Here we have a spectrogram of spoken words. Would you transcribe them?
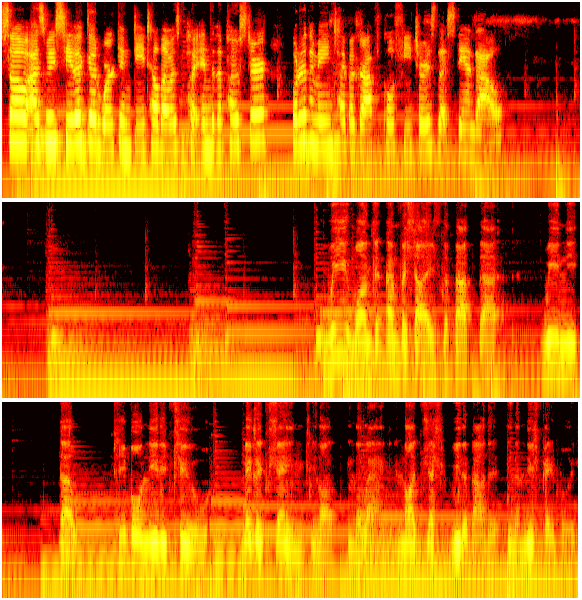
So, as we see the good work and detail that was put into the poster, what are the main typographical features that stand out? We want to emphasize the fact that we need that people needed to make a change in our, in the land and not just read about it in the newspapers,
